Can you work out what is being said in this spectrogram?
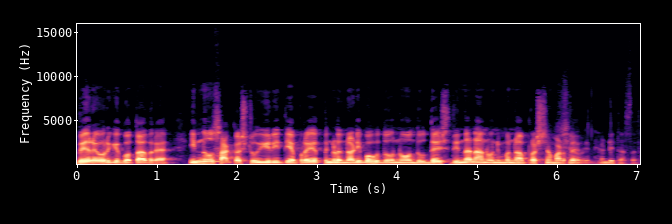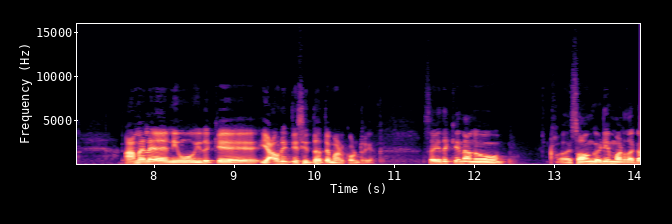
ಬೇರೆಯವರಿಗೆ ಗೊತ್ತಾದರೆ ಇನ್ನೂ ಸಾಕಷ್ಟು ಈ ರೀತಿಯ ಪ್ರಯತ್ನಗಳು ನಡಿಬಹುದು ಅನ್ನೋ ಒಂದು ಉದ್ದೇಶದಿಂದ ನಾನು ನಿಮ್ಮನ್ನು ಪ್ರಶ್ನೆ ಮಾಡ್ತಾ ಇದ್ದೀನಿ. ಖಂಡಿತ ಸರ್. ಆಮೇಲೆ ನೀವು ಇದಕ್ಕೆ ಯಾವ ರೀತಿ ಸಿದ್ಧತೆ ಮಾಡ್ಕೊಂಡ್ರಿ? ಸೊ ಇದಕ್ಕೆ ನಾನು ಸಾಂಗ್ ರೆಡಿ ಮಾಡಿದಾಗ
